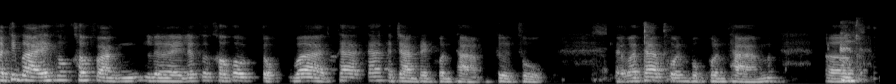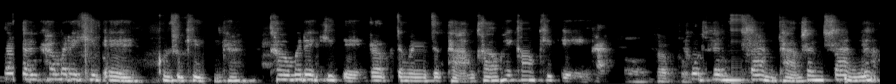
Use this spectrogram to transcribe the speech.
อธิบายให้เขาเขาฟังเลยแล้วก็เขาก็ตกว่าถ้าถ้าอาจารย์เป็นคนถามคือถูก แต่ว่าถ้าคนบุคคลถามเอออาจารย์เขาไม่ได้คิดเอง คุณสุขินค่ะเขาไม่ได้คิดเอง เรากำลังจะถามเขาให้เขาคิดเองค่ะอ๋อ ครับผมพูดสั้นๆถามสั้นๆลึก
